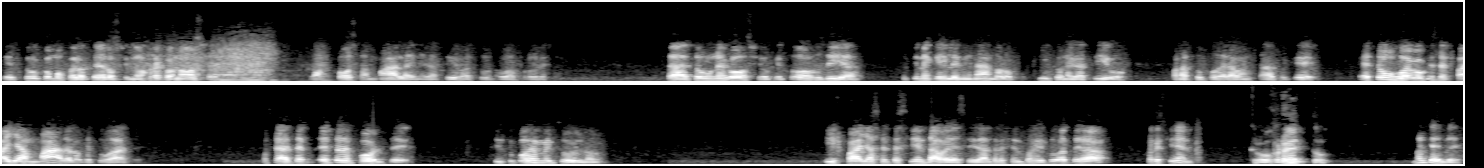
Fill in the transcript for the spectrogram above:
que tú como pelotero, si no reconoces las cosas malas y negativas, tú no vas a progresar. O sea, esto es un negocio que todos los días tú tienes que ir eliminando lo poquito negativo para tú poder avanzar, porque este es un juego que se falla más de lo que tú haces. O sea, este, este deporte, si tú coges mi turno y fallas 700 veces y das 300 y tú vas a 300. Correcto. ¿Me entiendes?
